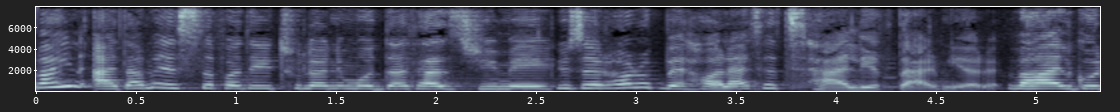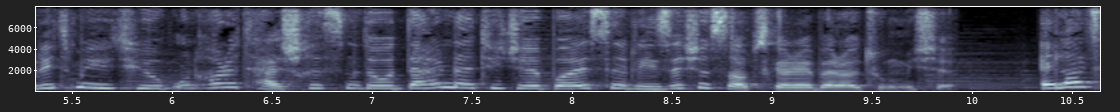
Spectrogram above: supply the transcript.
و این عدم استفاده طولانی مدت از جیمیل user ها رو به حالت تعلیق در میاره و الگوریتم یوتیوب اونها رو تشخیص میده و در نتیجه باعث ریزش subscriber براتون میشه. علت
